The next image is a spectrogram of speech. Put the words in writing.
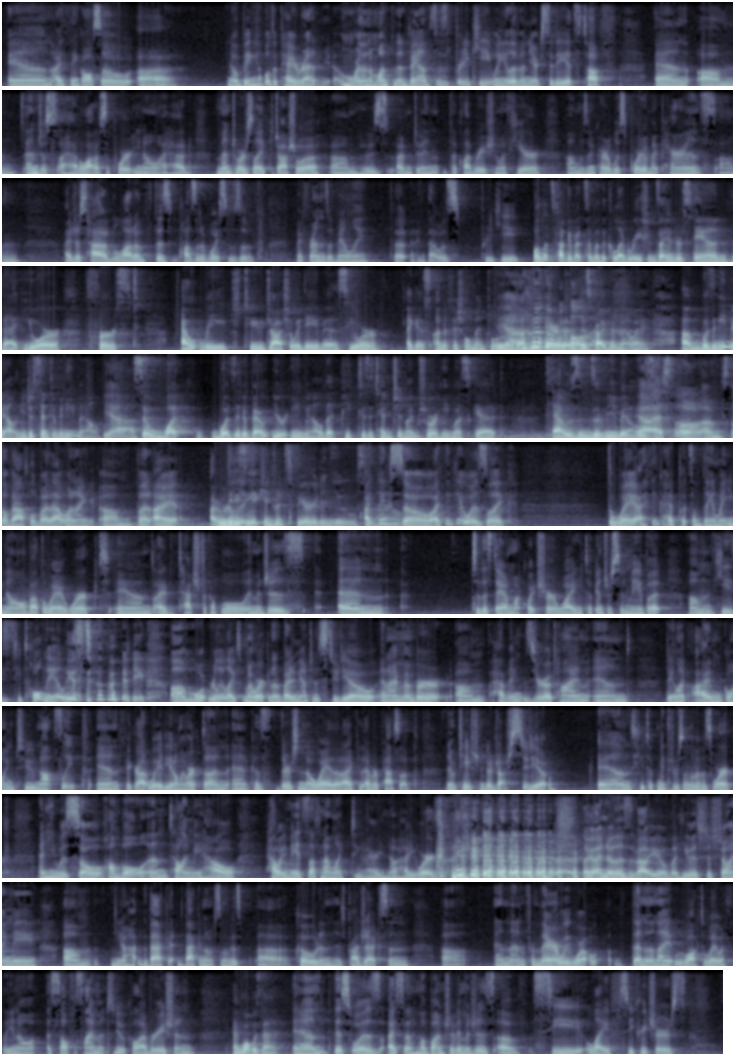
and I think also, uh, you know, being able to pay rent more than a month in advance is pretty key when you live in New York City. It's tough. And, um, and just, I had a lot of support. You know, I had mentors like Joshua, um, who's I'm doing the collaboration with here, um, was incredibly supportive. My parents, um, I just had a lot of those positive voices of my friends and family. That I think that was pretty key. Well, let's talk about some of the collaborations. I understand that your first outreach to Joshua Davis, your, I guess, unofficial mentor, Yeah. would that be fair to describe him that way? Um, was an email. You just sent him an email. Yeah. So, what was it about your email that piqued his attention? I'm sure he must get thousands of emails. Yeah, I still I'm still baffled by that one. I um, but I I Did really he see a kindred spirit in you? I think so. I think it was like the way I think I had put something in my email about the way I worked, and I attached a couple images. And to this day, I'm not quite sure why he took interest in me, but um, he's he told me at least that he um, really liked my work and invited me out to his studio. And I remember um, having zero time and being like, I'm going to not sleep and figure out a way to get all my work done, and because there's no way that I could ever pass up an invitation to go to Josh's studio. And he took me through some of his work, and he was so humble and telling me how how he made stuff, and I'm like, dude, I already know how you work. like I know this about you, but he was just showing me, um, you know, the back back end of some of his uh, code and his projects, and uh, and then from there, we were at the end of the night, we walked away with you know a self assignment to do a collaboration. And what was that? And this was I sent him a bunch of images of sea life, sea creatures,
